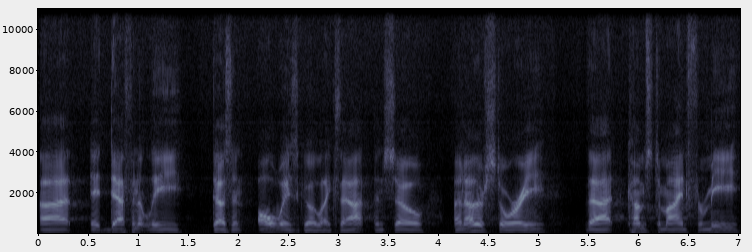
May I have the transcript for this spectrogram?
Uh, it definitely doesn't always go like that. And so, another story that comes to mind for me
